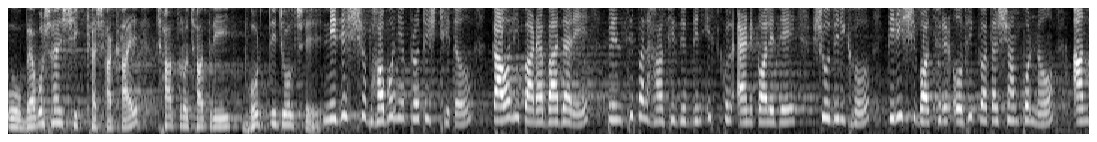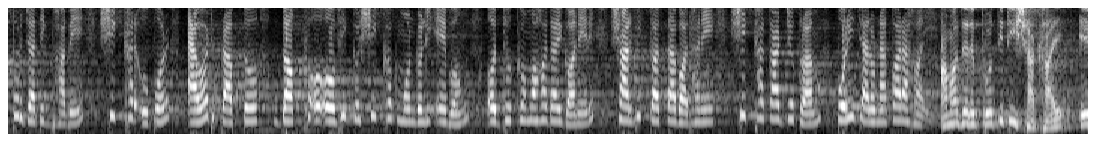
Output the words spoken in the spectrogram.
ও ব্যবসায় শিক্ষা শাখায় ছাত্রছাত্রী ভর্তি চলছে। নিজস্ব ভবনে প্রতিষ্ঠিত কাওয়ালিপাড়া বাজারে প্রিন্সিপাল হাফিজউদ্দিন স্কুল অ্যান্ড কলেজে সুদীর্ঘ তিরিশ বছরের অভিজ্ঞতা সম্পন্ন আন্তর্জাতিকভাবে শিক্ষার উপর অ্যাওয়ার্ড প্রাপ্ত দক্ষ ও অভিজ্ঞ শিক্ষক মণ্ডলী এবং অধ্যক্ষ মহোদয়গণের সার্বিক তত্ত্বাবধানে শিক্ষা কার্যক্রম পরিচালনা করা হয়। আমাদের প্রতিটি শাখায় A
